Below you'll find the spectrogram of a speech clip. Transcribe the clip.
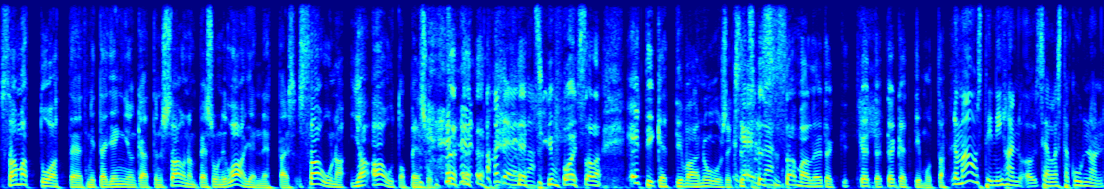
samat tuotteet, mitä jengi on käyttänyt saunanpesuun, niin laajennettaisiin sauna- ja autopesu. Todella. Et siinä voisi olla etiketti vaan uusiksi. Kyllä. Se, se sama kötö- tökötti, mutta No mä ostin ihan sellaista kunnon,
